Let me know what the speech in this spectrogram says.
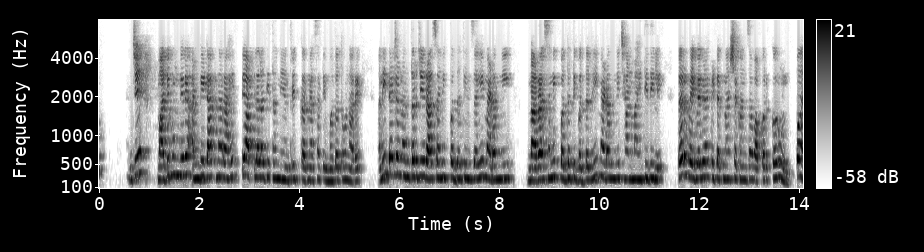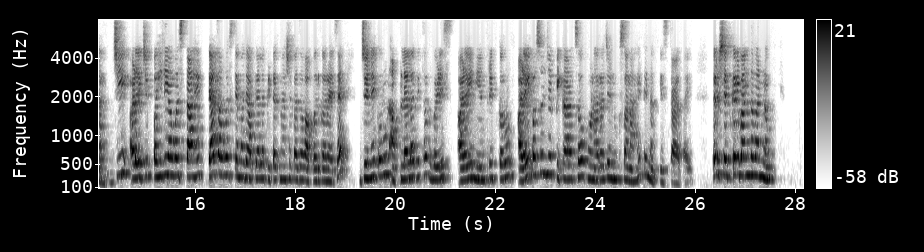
जे मादी मुंगेरे अंडी टाकणार आहेत ते आपल्याला तिथं नियंत्रित करण्यासाठी मदत होणार आहे. आणि त्याच्यानंतर जे रासायनिक पद्धतींचाही मॅडमनी रासायनिक पद्धतीबद्दलही मॅडमनी छान माहिती दिली तर वेगवेगळ्या कीटकनाशकांचा वापर करून पण जी अळेची पहिली अवस्था आहे त्याच अवस्थेमध्ये आपल्याला कीटकनाशकाचा वापर करायचा आहे जेणेकरून आपल्याला तिथं वेळीच अळी नियंत्रित करून अळीपासून जे पिकाचं होणारं जे नुकसान आहे ते नक्कीच टाळता येईल. तर शेतकरी बांधवांना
